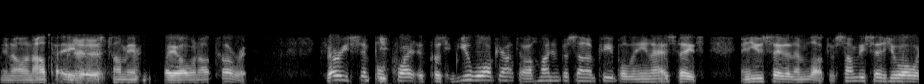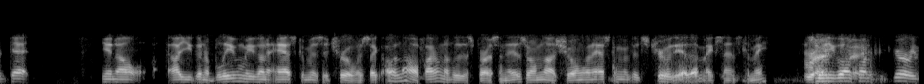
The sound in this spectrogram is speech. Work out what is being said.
You know, and I'll pay. Yeah. Just tell me I owe and I'll cover it. Very simple question. Because if you walk out to 100% of people in the United States and you say to them, look, if somebody says you owe a debt, you know, are you going to believe them or are you going to ask them, is it true? It's like, oh, no, if I don't know who this person is or I'm not sure, I'm going to ask them if it's true. Yeah, that makes sense to me. So when you go in right. front of the jury,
